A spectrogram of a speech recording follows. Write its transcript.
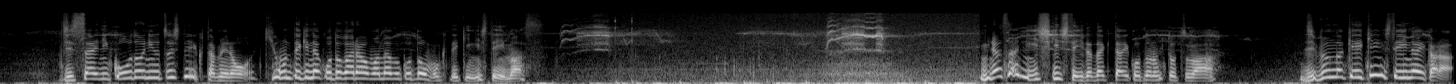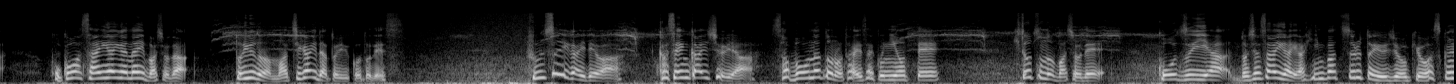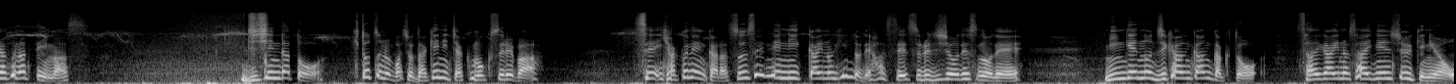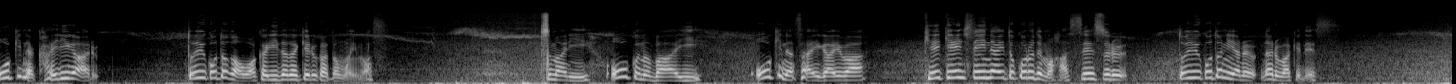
実際に行動に移していくための基本的な事柄を学ぶことを目的にしています。皆さんに意識していただきたいことの一つは自分が経験していないからここは災害がない場所だというのは間違いだということです。風水害では河川改修や砂防などの対策によって一つの場所で洪水や土砂災害が頻発するという状況は少なくなっています。地震だと一つの場所だけに着目すれば100年から数千年に1回の頻度で発生する事象ですので人間の時間感覚と災害の再現周期には大きな乖離がある。ということがお分かりいただけるかと思います。つまり多くの場合大きな災害は経験していないところでも発生する。ということになるなるわけです。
